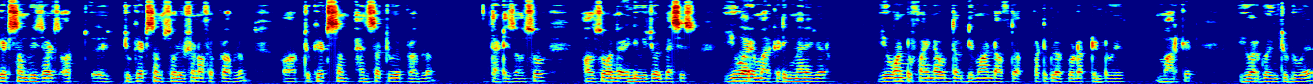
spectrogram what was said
get some results or uh, to get some solution of a problem or to get some answer to a problem. That is also also on the individual basis. You are a marketing manager. You want to find out the demand of the particular product into a market you are going to do a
